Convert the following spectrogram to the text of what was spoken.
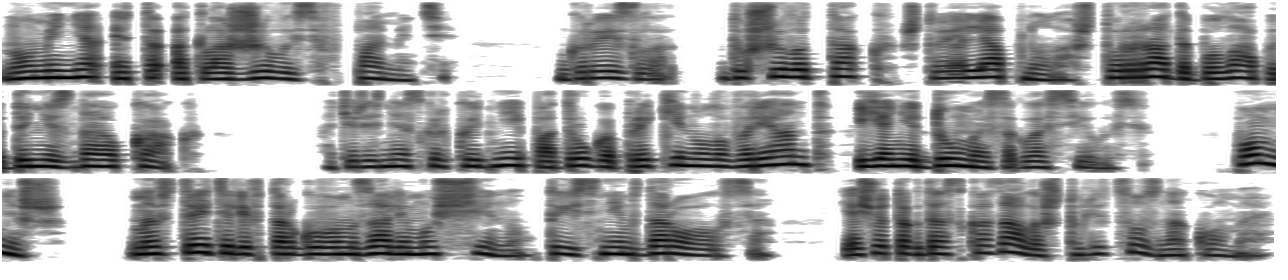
но у меня это отложилось в памяти. Грызла, душила так, что я ляпнула, что рада была бы, да не знаю как. А через несколько дней подруга прикинула вариант, и я, не думая, согласилась. Помнишь, мы встретили в торговом зале мужчину, ты с ним здоровался. Я еще тогда сказала, что лицо знакомое.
